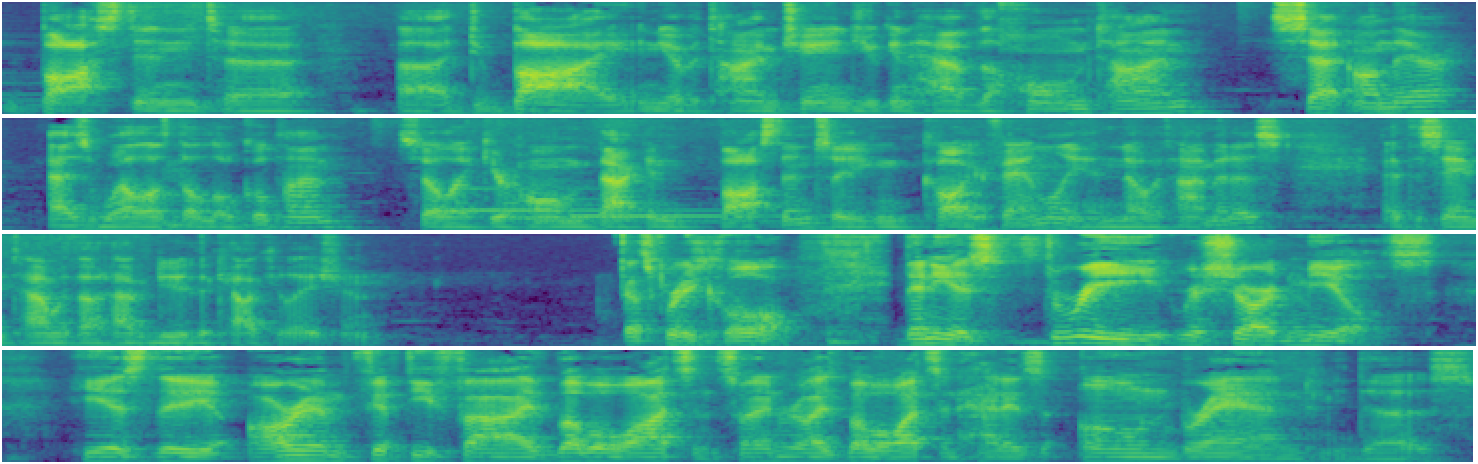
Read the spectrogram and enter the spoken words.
Boston to uh, Dubai and you have a time change, you can have the home time set on there as well as the local time. So like you're home back in Boston, so you can call your family and know what time it is at the same time without having to do the calculation. That's pretty cool. Then he has three Richard Milles. He has the RM55 Bubba Watson. So I didn't realize Bubba Watson had his own brand. He does.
